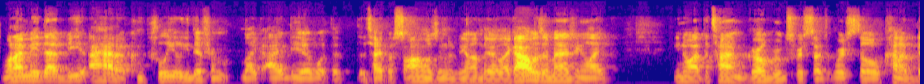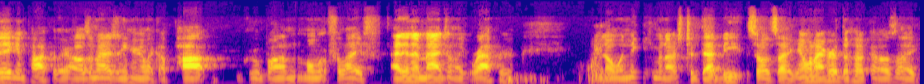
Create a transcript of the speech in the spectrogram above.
when I made that beat, I had a completely different like idea of what the, the type of song was going to be on there. Like I was imagining like, you know, at the time girl groups were such were still kind of big and popular. I was imagining hearing like a pop group on Moment for Life. I didn't imagine like rapper. You know, when Nicki Minaj took that beat. So it's like, and when I heard the hook, I was like,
